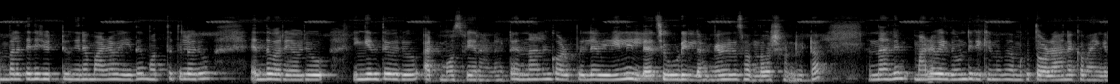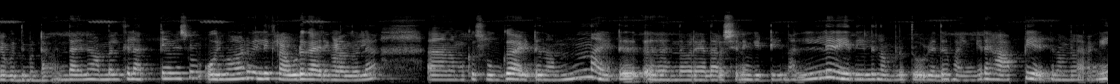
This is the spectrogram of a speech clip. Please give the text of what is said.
അമ്പലത്തിന് ചുറ്റും ഇങ്ങനെ മഴ പെയ്ത് മൊത്തത്തിലൊരു എന്താ പറയുക ഒരു ഇങ്ങനത്തെ ഒരു അറ്റ്മോസ്ഫിയറാണ് കേട്ടോ. എന്നാലും കുഴപ്പമില്ല വെയിലില്ല ചൂടില്ല അങ്ങനെ ഒരു സന്തോഷമുണ്ട് കേട്ടോ. എന്നാലും മഴ പെയ്തുകൊണ്ടിരിക്കുന്നത് നമുക്ക് തൊഴാനൊക്കെ ഭയങ്കര ബുദ്ധിമുട്ടാണ്. എന്തായാലും അമ്പലത്തിൽ അത്യാവശ്യം ഒരുപാട് വലിയ ക്രൗഡ് കാര്യങ്ങളൊന്നുമില്ല. നമുക്ക് സുഖമായിട്ട് നന്നായിട്ട് എന്താ പറയുക ദർശനം കിട്ടി. നല്ല രീതിയിൽ നമ്മൾ തൊഴുത് ഭയങ്കര ഹാപ്പി ആയിട്ട് നമ്മൾ ഇറങ്ങി.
